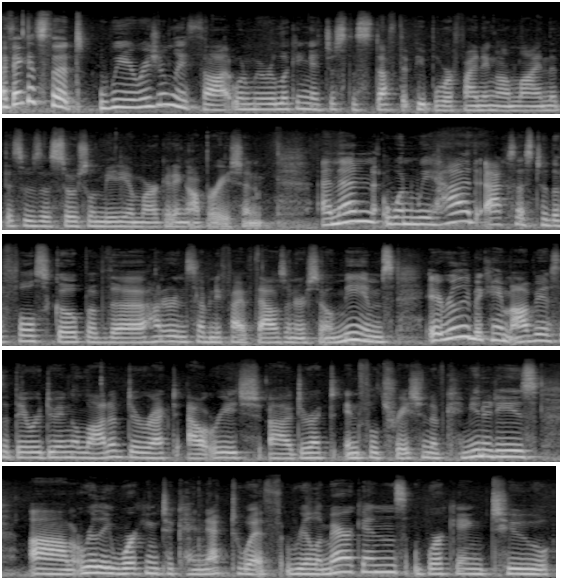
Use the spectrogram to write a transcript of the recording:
I think it's that we originally thought when we were looking at just the stuff that people were finding online that this was a social media marketing operation. And then when we had access to the full scope of the 175,000 or so memes, it really became obvious that they were doing a lot of direct outreach, uh, direct infiltration of communities, um, really working to connect with real Americans, working to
